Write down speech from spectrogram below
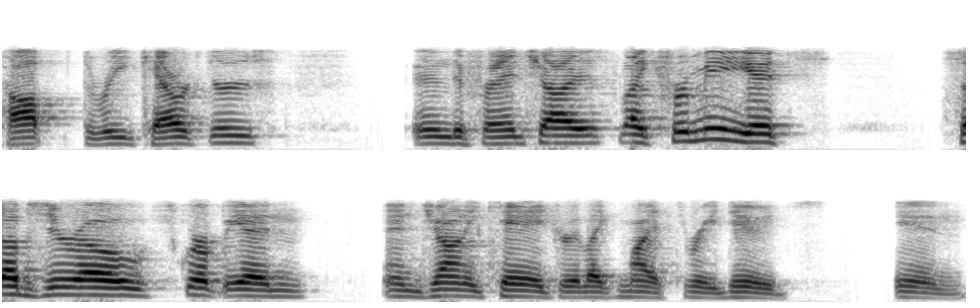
top three characters in the franchise. Like for me, it's Sub Zero, Scorpion, and Johnny Cage are like my three dudes in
